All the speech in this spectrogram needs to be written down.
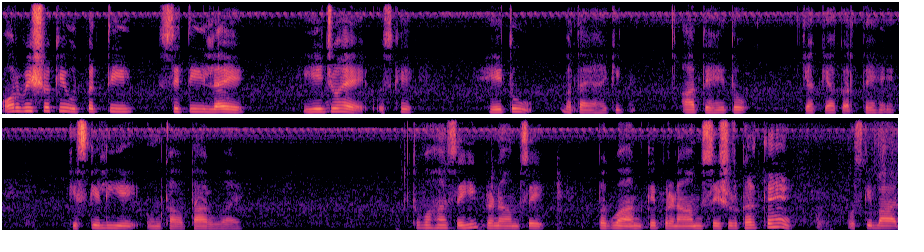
और विश्व की उत्पत्ति, स्थिति, लय, ये जो है, उसके हेतु बताया है कि आते हैं तो क्या क्या करते हैं, किसके लिए उनका अवतार हुआ है। तो वहाँ से ही प्रणाम से, भगवान के प्रणाम से शुरू करते हैं। उसके बाद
